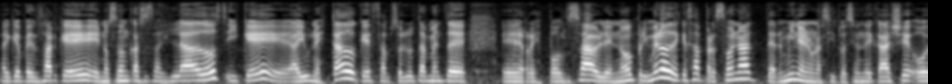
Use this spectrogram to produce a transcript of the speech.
hay que pensar que eh, no son casos aislados y que eh, hay un Estado que es absolutamente eh, responsable, ¿no? Primero de que esa persona termine en una situación de calle o,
